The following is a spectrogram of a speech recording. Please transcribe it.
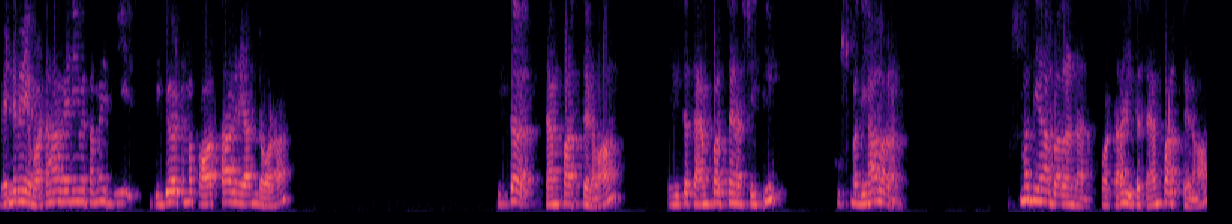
මෙන්න මේ වටහා ගැනීම තමයි දිගටම පවත්වාගෙන යන්න ඕන. හිත තැම්පත් වෙනවා. හිත තැම්පත් වෙන සිටි හුස්ම දිහා බලන්න. හුස්ම දිහා බලනකොට හිත තැම්පත් වෙනවා.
